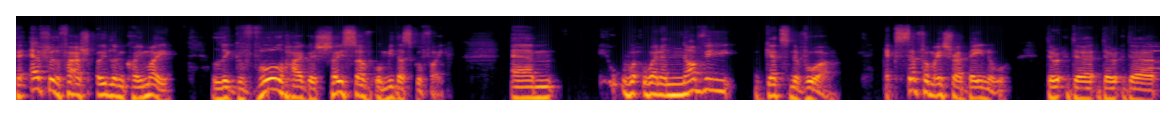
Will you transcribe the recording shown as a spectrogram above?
Ve'efter the Farash Oidlim Koimai, ligvul hargeshoisav umidas gufay. Um, when a Navi gets Nevuah, except for Moshe Rabbeinu, the, the, the, the,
